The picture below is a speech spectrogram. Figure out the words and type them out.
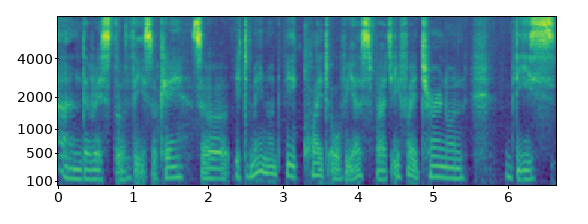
and the rest of these okay? So it may not be quite obvious but if I turn on these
